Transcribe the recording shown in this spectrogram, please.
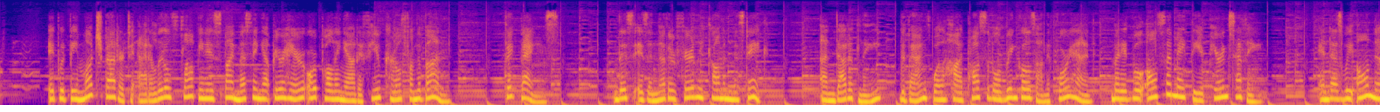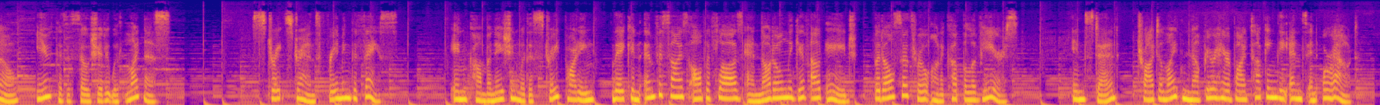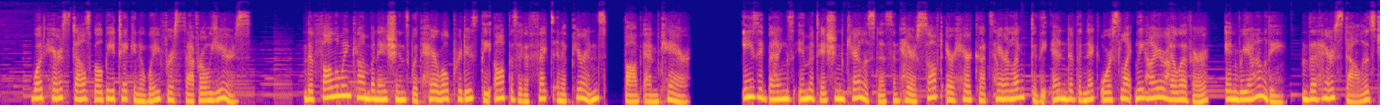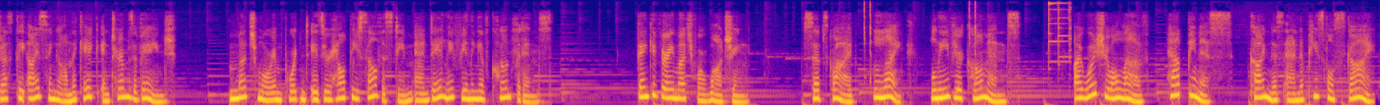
It would be much better to add a little sloppiness by messing up your hair or pulling out a few curls from the bun. Thick bangs. This is another fairly common mistake. Undoubtedly, the bangs will hide possible wrinkles on the forehead, but it will also make the appearance heavy. And as we all know, youth is associated with lightness. Straight strands framing the face. In combination with a straight parting, they can emphasize all the flaws and not only give out age, but also throw on a couple of years. Instead, try to lighten up your hair by tucking the ends in or out what hairstyles will be taken away for several years. The following combinations with hair will produce the opposite effect in appearance, bob and care. Easy bangs imitation carelessness and hair soft air haircuts hair length to the end of the neck or slightly higher however, in reality, the hairstyle is just the icing on the cake in terms of age. Much more important is your healthy self-esteem and daily feeling of confidence. Thank you very much for watching subscribe, like, leave your comments. I wish you all love, happiness, kindness and a peaceful sky.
